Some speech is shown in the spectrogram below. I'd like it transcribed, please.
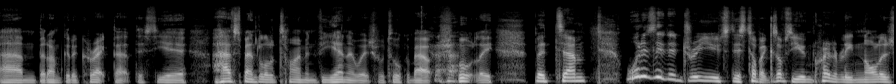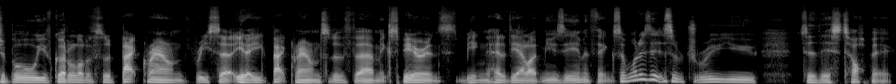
um, but I'm going to correct that this year. I have spent a lot of time in Vienna, which we'll talk about shortly. But um, what is it that drew you to this topic? Because obviously you're incredibly knowledgeable. You've got a lot of sort of background research, you know, background sort of um, experience being the head of the Allied Museum and things. So what is it that sort of drew you to this topic,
